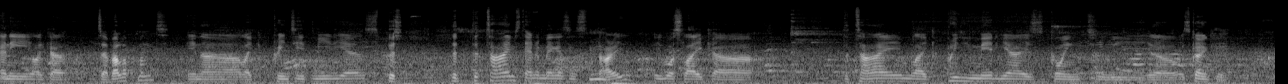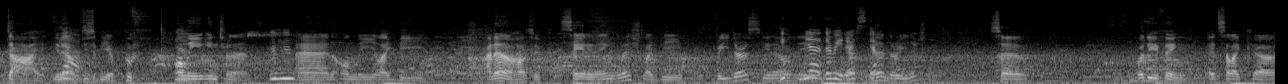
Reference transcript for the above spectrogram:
any like a development in uh, like printed media? Because the, the time Standart Magazine Hmm. started, it was like uh, the time like printing media is going to be, you know it's going to die, you know, Yeah. disappear. Poof. Only internet and only like the I don't know how to say it in English, like the readers, you know? Yeah, the readers, Yeah, yeah. the readers. So, what do you think? It's like. Uh,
